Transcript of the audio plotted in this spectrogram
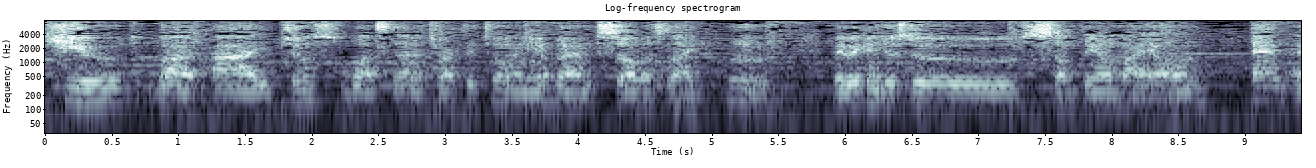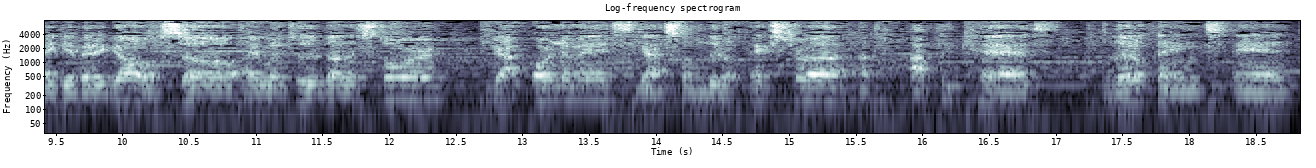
cute but I just was not attracted to any of them. So I was like hmm maybe I can just do something on my own. And I gave it a go. So I went to the dollar store got ornaments got some little extra appliques little things and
